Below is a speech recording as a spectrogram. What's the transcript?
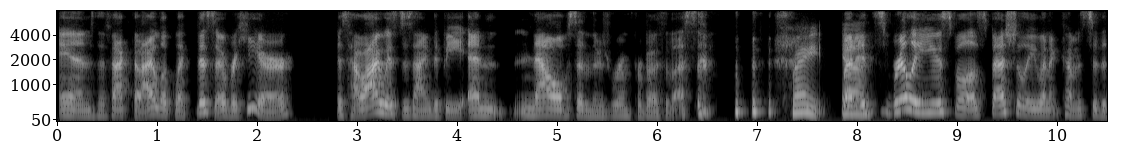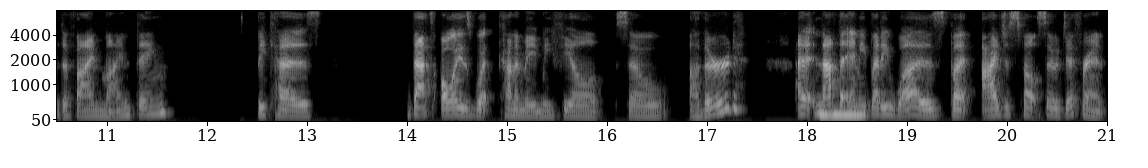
and the fact that i look like this over here is how i was designed to be and now all of a sudden there's room for both of us right but yeah it's really useful especially when it comes to the defined mind thing because that's always what kind of made me feel so othered I, not that Mhm. anybody was but i just felt so different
